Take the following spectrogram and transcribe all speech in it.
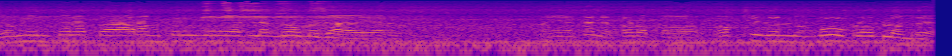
જમીન તરત આરામ કરી દે એટલે બહુ મજા આવે યાર. અહીંયા છે ને થોડોક ઓક્સિજનનો બહુ પ્રોબ્લેમ રહે.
